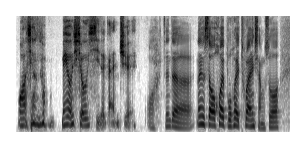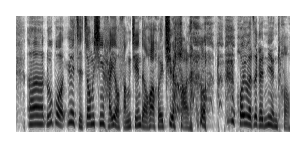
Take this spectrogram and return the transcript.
我好像都没有休息的感觉。哇，真的，那个时候会不会突然想说，呃，如果月子中心还有房间的话，回去好了，会 不会有这个念头？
